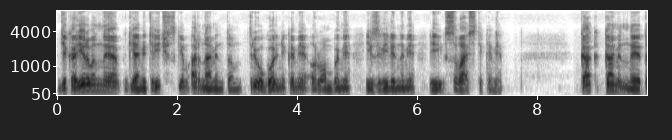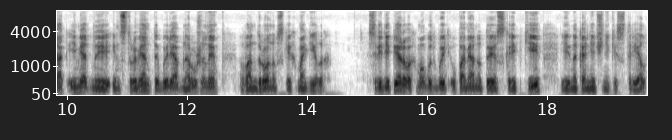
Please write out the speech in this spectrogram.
декорированное геометрическим орнаментом, треугольниками, ромбами, извилинами и свастиками. Как каменные, так и медные инструменты были обнаружены в андроновских могилах. Среди первых могут быть упомянутые скрипки и наконечники стрел,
